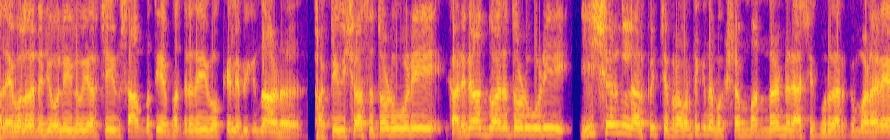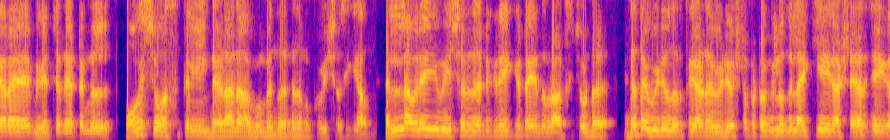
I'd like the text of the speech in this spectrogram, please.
അതേപോലെ തന്നെ ജോലിയിൽ ഉയർച്ചയും സാമ്പത്തിക ഭദ്രതയും ഒക്കെ ലഭിക്കുന്നതാണ്. ഭക്തി വിശ്വാസത്തോടുകൂടി കഠിനാധ്വാനത്തോടുകൂടി ഈശ്വരനിൽ അർപ്പിച്ച് പ്രവർത്തിക്കുന്ന പക്ഷം പന്ത്രണ്ട് രാശിക്കൂറുകാർക്കും വളരെയേറെ മികച്ച നേട്ടങ്ങൾ ഓഗസ്റ്റ് മാസത്തിൽ നേടാനാകും എന്ന് തന്നെ നമുക്ക് വിശ്വസിക്കാം. എല്ലാവരെയും ഈശ്വരൻ അനുഗ്രഹിക്കട്ടെ എന്ന് പ്രാർത്ഥിച്ചുകൊണ്ട് ഇന്നത്തെ വീഡിയോ നിർത്തുകയാണ്. വീഡിയോ ഇഷ്ടപ്പെട്ടുവെങ്കിൽ ഒന്ന് ലൈക്ക് ചെയ്യുക ഷെയർ ചെയ്യുക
